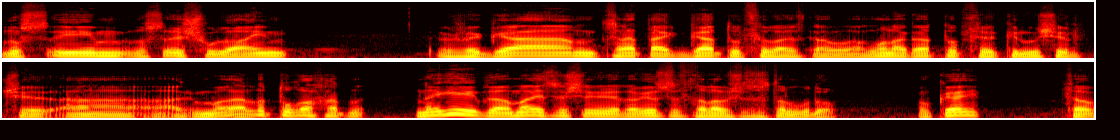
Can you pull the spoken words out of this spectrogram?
נושאים, נושאי שוליים, וגם מבחינת האגתות שלה, יש לה המון אגתות שכאילו, שהגמרא לא טורחת, נגיד, המעשה של רבי יוסף חלב שעושה תלמודו, אוקיי? עכשיו,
